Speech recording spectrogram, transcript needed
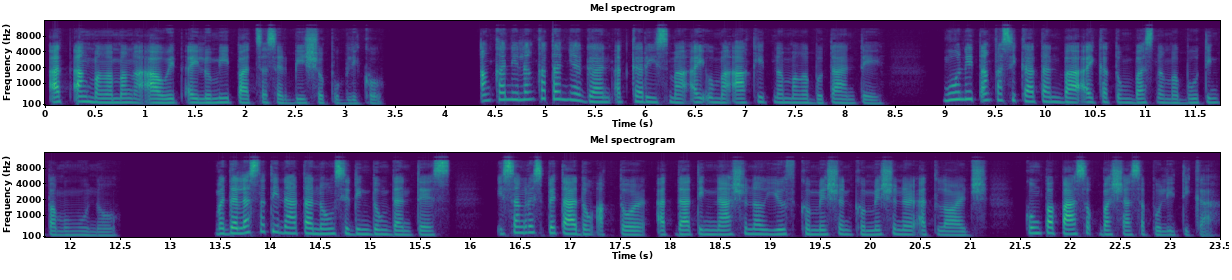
at ang mga mga awit ay lumipat sa serbisyo publiko. Ang kanilang katanyagan at karisma ay umaakit ng mga botante, ngunit ang kasikatan ba ay katumbas ng mabuting pamumuno? Madalas na tinatanong si Dingdong Dantes, isang respetadong aktor at dating National Youth Commission Commissioner at Large, kung papasok ba siya sa politika.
